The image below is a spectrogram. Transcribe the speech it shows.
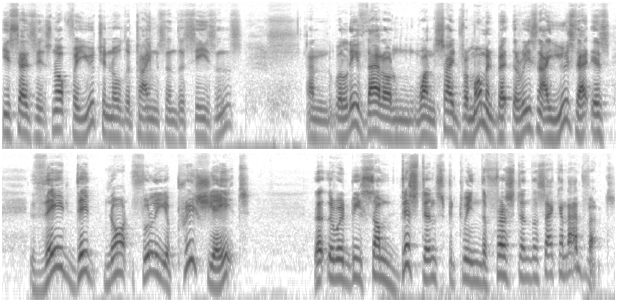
he says, It's not for you to know the times and the seasons. And we'll leave that on one side for a moment, but the reason I use that is they did not fully appreciate that there would be some distance between the first and the second advent.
